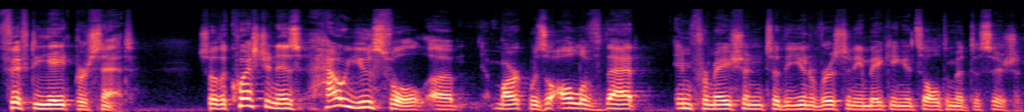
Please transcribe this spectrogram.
58%. So the question is how useful, uh, Mark, was all of that information to the university making its ultimate decision?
